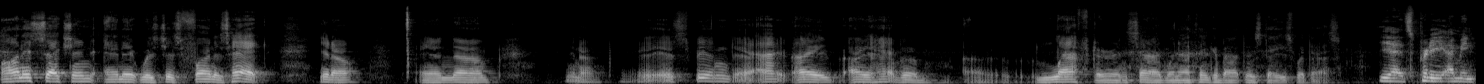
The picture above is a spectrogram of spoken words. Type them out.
honest section, and it was just fun as heck, you know. And um, you know, it's been I I I have a, a laughter inside when I think about those days with us. Yeah, it's pretty. I mean,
